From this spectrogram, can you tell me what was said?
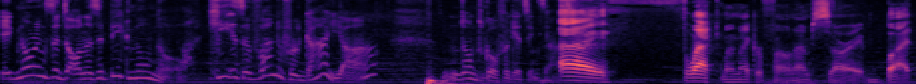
Ignoring the Don is a big no-no. He is a wonderful guy, yeah? Don't go forgetting that. I thwacked my microphone. I'm sorry, but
